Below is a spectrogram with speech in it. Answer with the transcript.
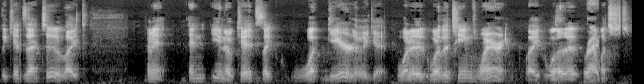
the kids that too. Like, I mean, and you know, kids like what gear do they get? What are what are the teams wearing? Like, what right. how much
